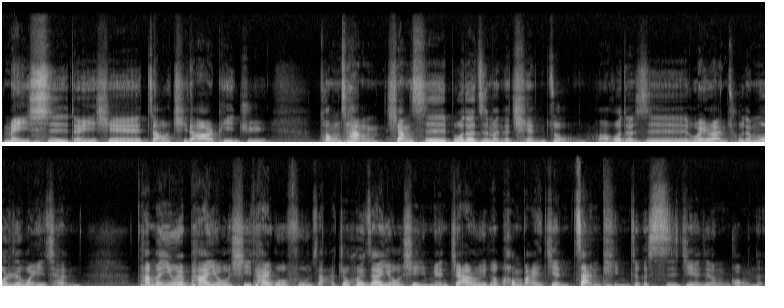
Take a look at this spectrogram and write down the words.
美式的一些早期的 RPG，通常像是《博德之门》的前作啊，或者是微软出的《末日围城》。他们因为怕游戏太过复杂，就会在游戏里面加入一个空白键，暂停这个世界这种功能。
